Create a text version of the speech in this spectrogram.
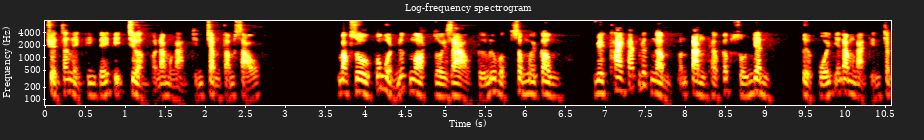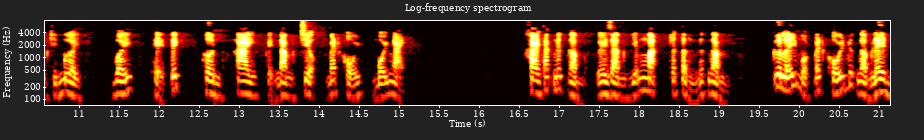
chuyển sang nền kinh tế thị trường vào năm 1986. Mặc dù có nguồn nước ngọt dồi dào từ lưu vực sông Mekong, việc khai thác nước ngầm vẫn tăng theo cấp số nhân từ cuối những năm 1990 với thể tích hơn 2,5 triệu mét khối mỗi ngày. Khai thác nước ngầm gây ra nhiễm mặn cho tầng nước ngầm. Cứ lấy một mét khối nước ngầm lên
